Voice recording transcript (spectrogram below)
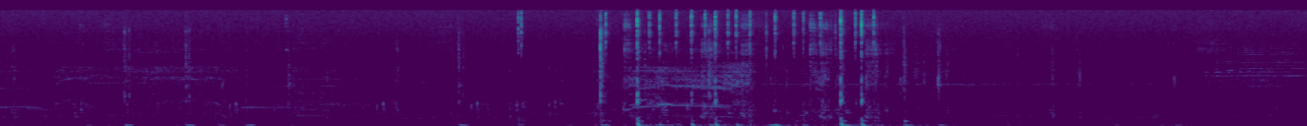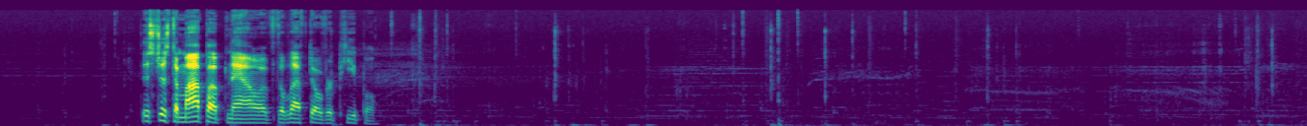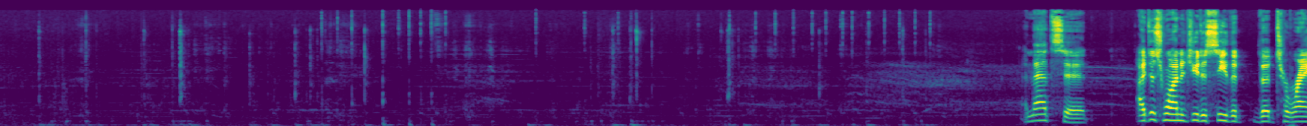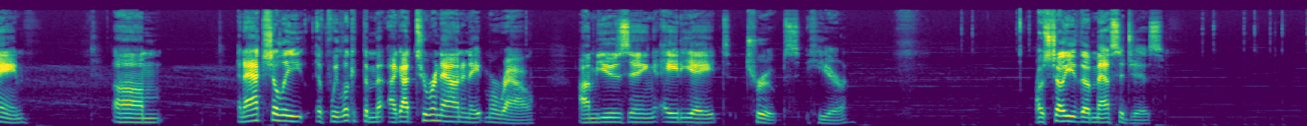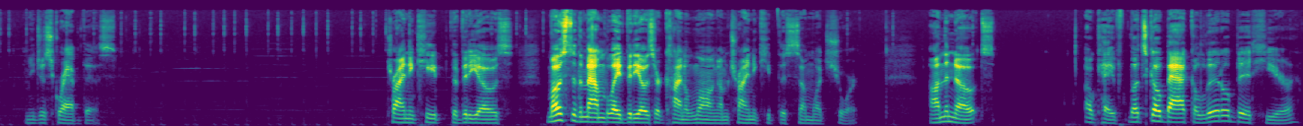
This is just a mop up now of the leftover people. And that's it. I just wanted you to see the the terrain. Um, and actually, if we look at the, I got two renown and eight morale. I'm using 88 troops here. I'll show you the messages. Let me just grab this. Trying to keep the videos most of the Mount & Blade videos are kind of long. I'm trying to keep this somewhat short. On the notes, okay, let's go back a little bit here.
